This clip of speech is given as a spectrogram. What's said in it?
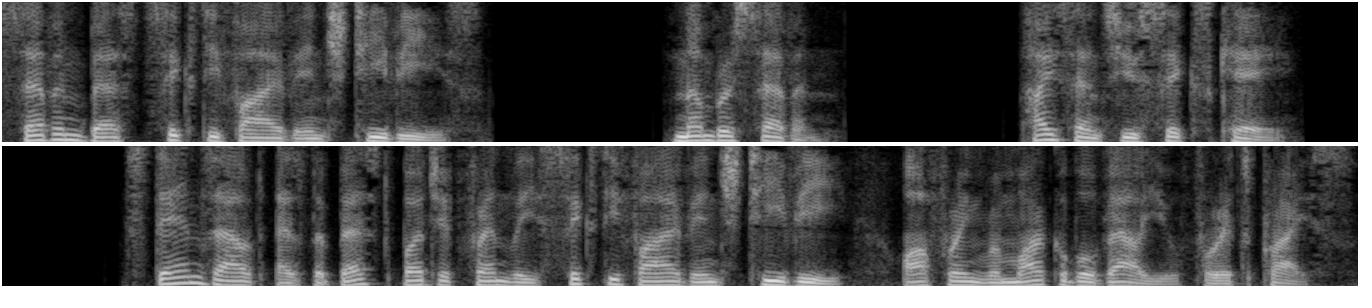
7 Best 65-inch TVs. Number 7. Hisense U6K. Stands out as the best budget-friendly 65-inch TV, offering remarkable value for its price.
